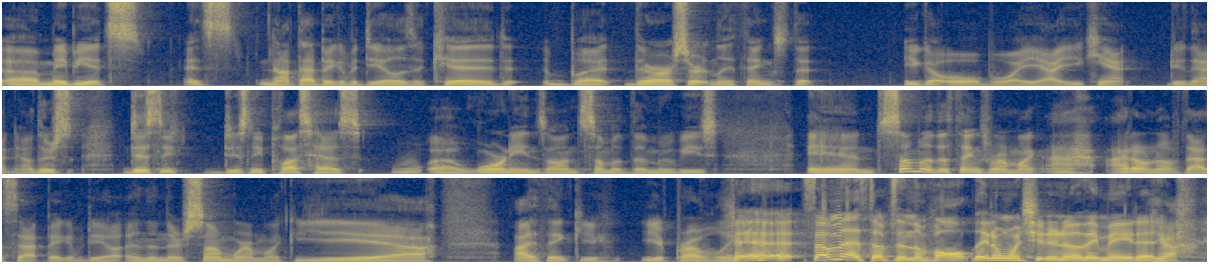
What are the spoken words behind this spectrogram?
uh, maybe it's it's not that big of a deal as a kid but there are certainly things that you go oh boy yeah you can't do that now there's disney disney plus has uh, warnings on some of the movies and some of the things where i'm like ah i don't know if that's that big of a deal and then there's some where i'm like yeah i think you you're probably Some of that stuff's in the vault. They don't want you to know they made it. yeah.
